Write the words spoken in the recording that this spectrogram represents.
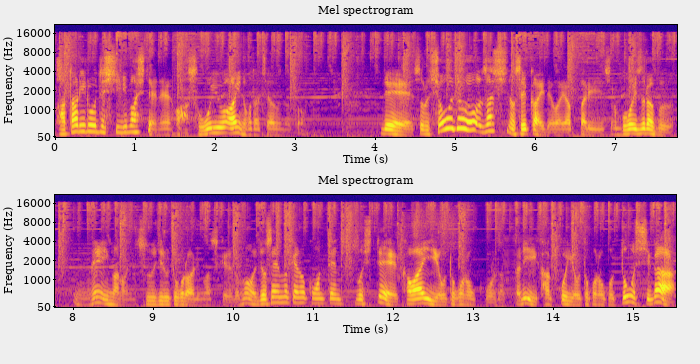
パタリロで知りましたよね。あ、そういう愛の形あるんだと。で、その少女雑誌の世界ではやっぱりそのボーイズラブ、ね、今のに通じるところありますけれども、女性向けのコンテンツとして可愛い男の子だったり、かっこいい男の子同士が、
